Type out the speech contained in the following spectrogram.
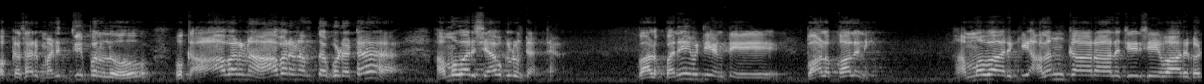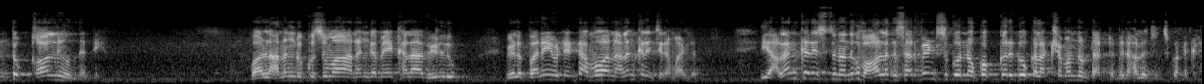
ఒక్కసారి మణిద్వీపంలో ఒక ఆవరణ ఆవరణ అంతా కూడాట అమ్మవారి సేవకులు ఉంటారట. వాళ్ళ పని ఏమిటి అంటే వాళ్ళ కాలనీ. అమ్మవారికి అలంకారాలు చేసేవారికంటూ కాలనీ ఉందండి. వాళ్ళ అనంగ కుసుమ అనంగ మేఖల వీళ్ళు వీళ్ళ పని ఏమిటంటే అమ్మవారిని అలంకరించిన వాళ్ళు. ఈ అలంకరిస్తున్నందుకు వాళ్ళకి సర్వెంట్స్ కొన్ని ఒక్కొక్కరికి ఒక లక్ష మంది ఉంటారట మీరు ఆలోచించుకోండి ఇక్కడ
